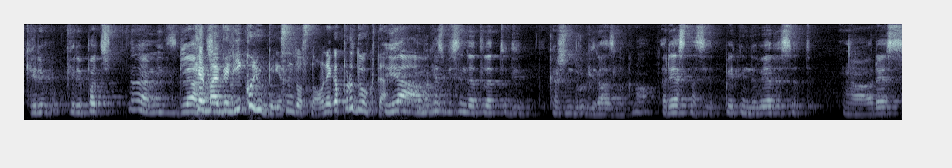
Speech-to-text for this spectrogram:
Ker, ker, pač, ne, zgleda, ker ima če... veliko ljubezen do osnovnega produkta. Ja, ampak jaz mislim, da je tudi kakšen drugi razlog. No. Res nas je 95. Res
